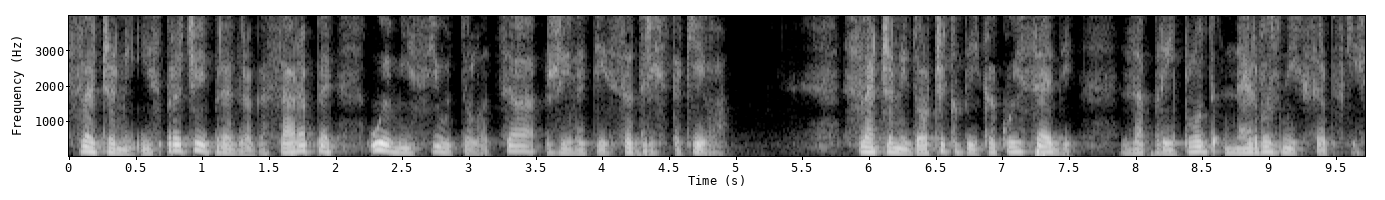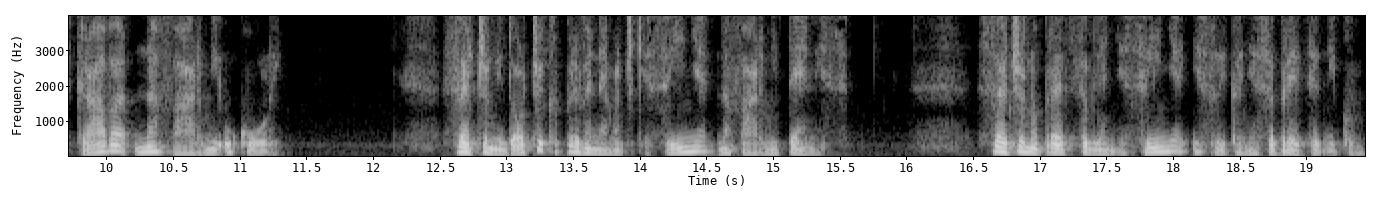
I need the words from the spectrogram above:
svečani ispraćaj Predraga Sarape u emisiju TLC-a Živeti sa 300 kila. Svečani doček bika koji sedi za priplod nervoznih srpskih krava na farmi u Kuli. Svečani doček prve nemačke svinje na farmi Tenis. Svečano predstavljanje svinje i slikanje sa predsednikom.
